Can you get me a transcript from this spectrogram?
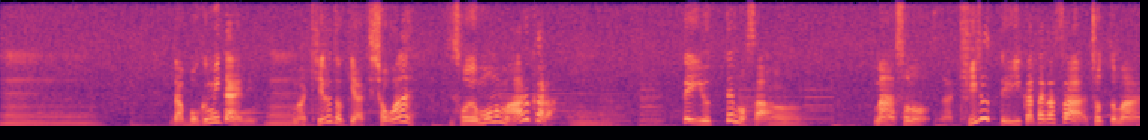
うんら僕みたいに、ん。まあ切る時はしょうがない。そういうものもあるから。って言ってもさ、うん。まあその切るっていう言い方がさちょっとまあ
